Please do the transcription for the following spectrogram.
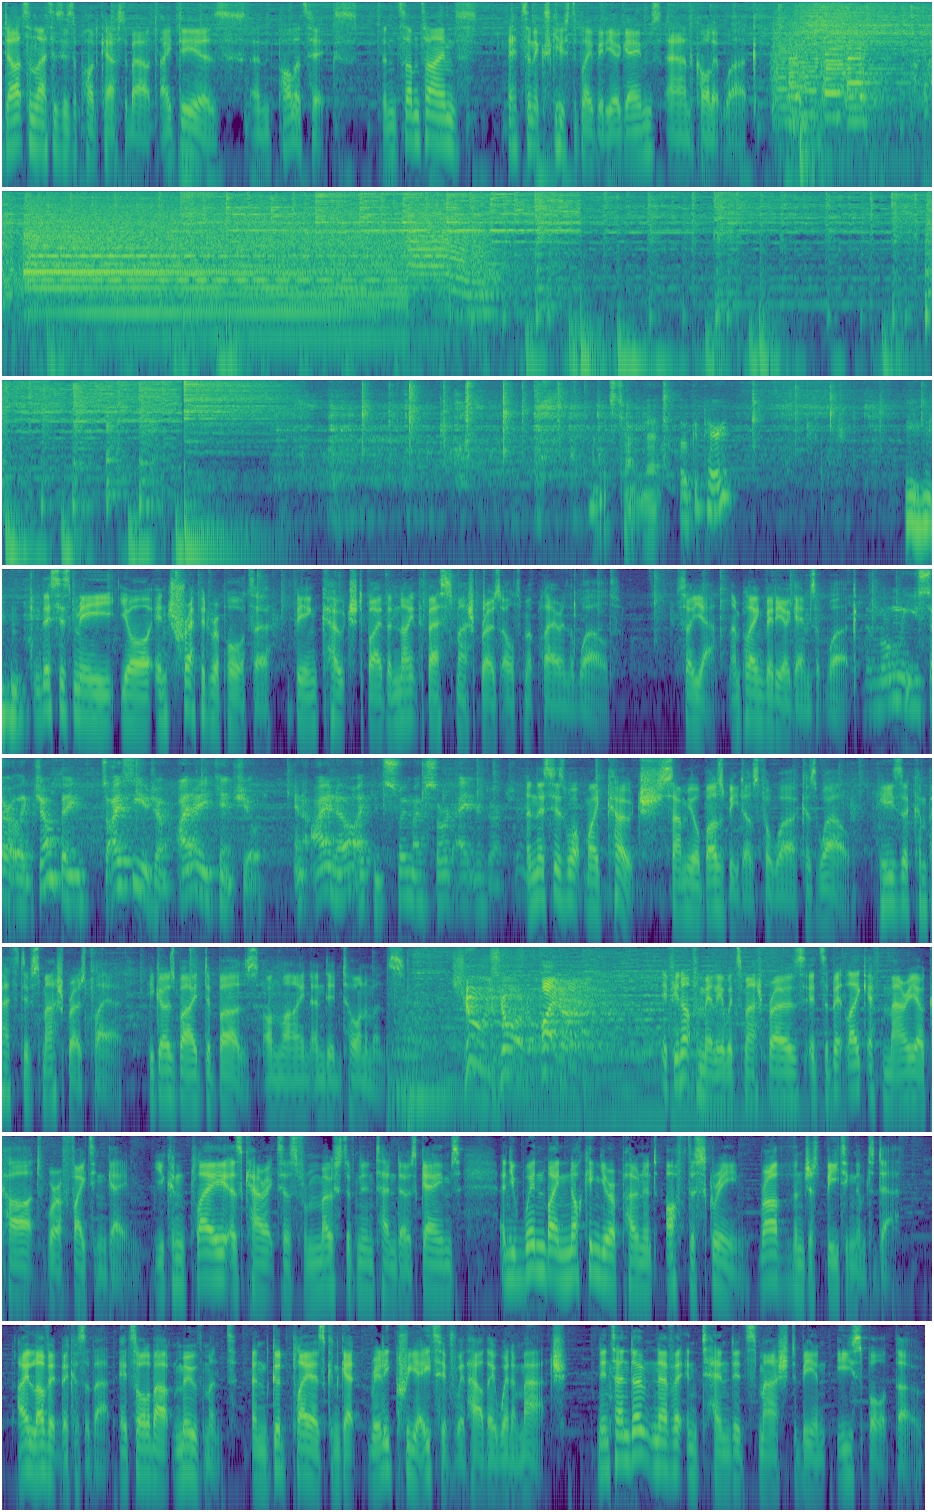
Darts and Letters is a podcast about ideas and politics, and sometimes it's an excuse to play video games and call it work. That. Oh, good parry. This is me, your intrepid reporter, being coached by the ninth best Smash Bros. Ultimate player in the world. So yeah, I'm playing video games at work. The moment you start like jumping, so I see you jump. I know you can't shield, and I know I can swing my sword at your direction. And this is what my coach, Samuel Buzby, does for work as well. He's a competitive Smash Bros. player. He goes by Dabuz online and in tournaments. Choose your fighter. If you're not familiar with Smash Bros., it's a bit like if Mario Kart were a fighting game. You can play as characters from most of Nintendo's games, and you win by knocking your opponent off the screen rather than just beating them to death. I love it because of that. It's all about movement, and good players can get really creative with how they win a match. Nintendo never intended Smash to be an esport, though.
